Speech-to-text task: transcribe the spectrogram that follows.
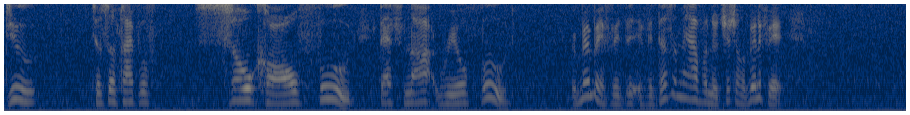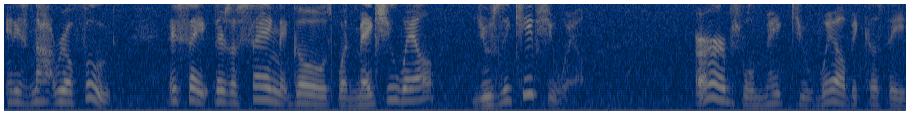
due to some type of so-called food that's not real food. Remember, if it if it doesn't have a nutritional benefit, it is not real food. They say there's a saying that goes, "What makes you well usually keeps you well." Herbs will make you well because they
